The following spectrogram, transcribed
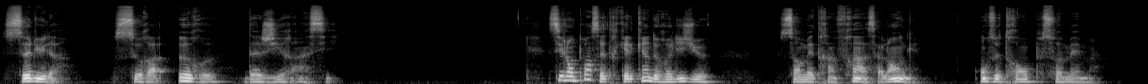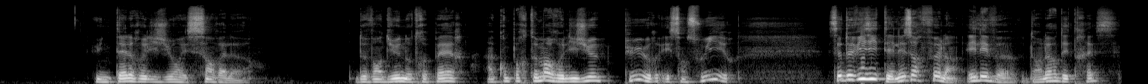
celui-là sera heureux d'agir ainsi. Si l'on pense être quelqu'un de religieux, sans mettre un frein à sa langue, on se trompe soi-même. Une telle religion est sans valeur. Devant Dieu notre Père, un comportement religieux pur et sans souillure, c'est de visiter les orphelins et les veuves dans leur détresse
